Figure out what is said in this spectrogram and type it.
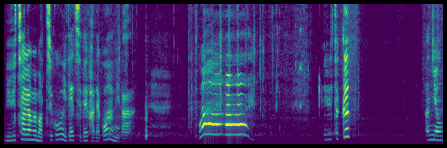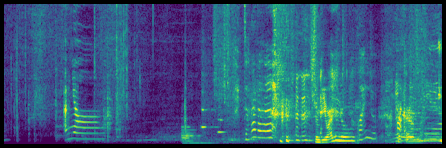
뮤비 촬영을 마치고 이제 집에 가려고 합니다. 와! 1차 끝! 안녕. 안녕. 짜라라. 준비 완료 완료. 안녕 안녕하세요.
